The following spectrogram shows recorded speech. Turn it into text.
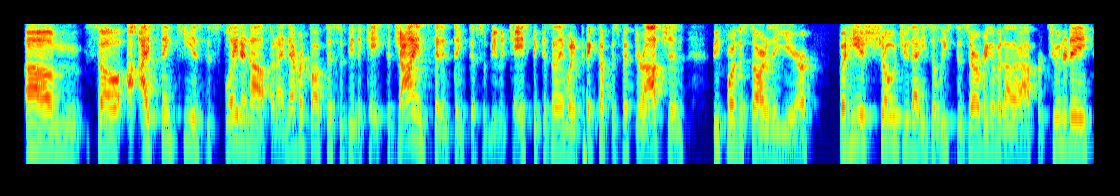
Um, so I think he has displayed enough, and I never thought this would be the case. The Giants didn't think this would be the case because then they would have picked up his fifth year option before the start of the year. But he has showed you that he's at least deserving of another opportunity.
